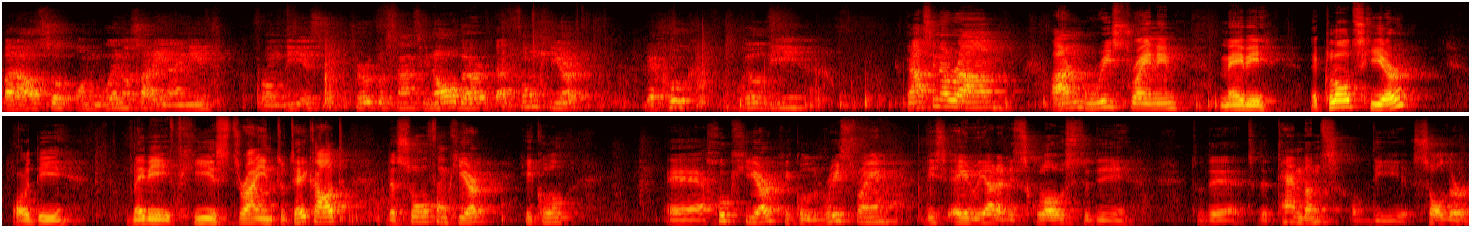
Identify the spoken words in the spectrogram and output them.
but also on Ueno Sharin, I mean from this circumstance in order that from here the hook will be passing around and restraining maybe the clothes here or the maybe if he is trying to take out the sword from here, he could uh, hook here, he could restrain this area that is close to the, to the, to the tendons of the shoulder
